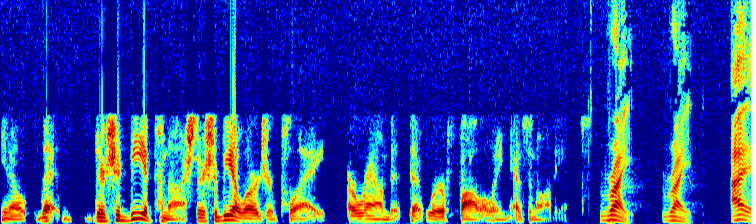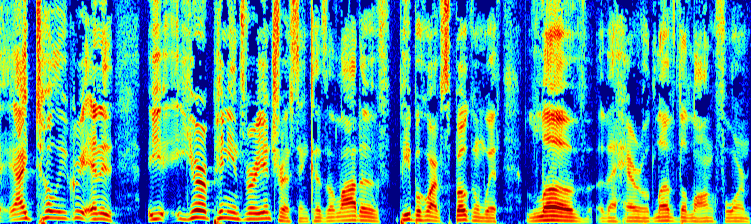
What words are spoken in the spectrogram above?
you know, that there should be a panache. There should be a larger play around it that we're following as an audience. Right, right. I, I totally agree, and it, y- your opinion's very interesting because a lot of people who I've spoken with love the Harold, love the long form,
